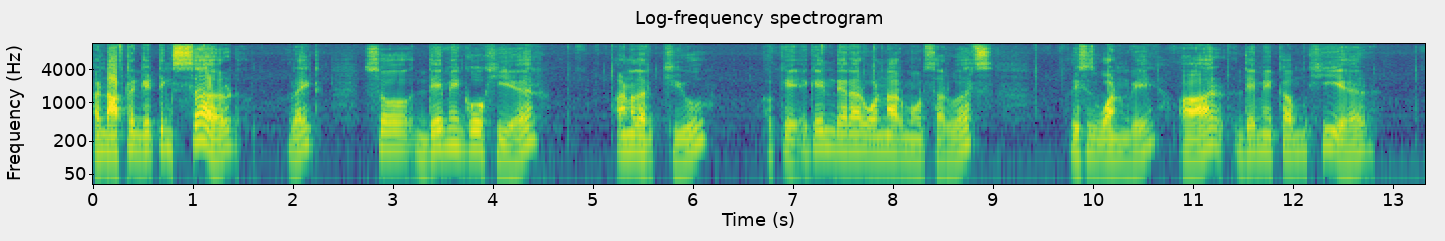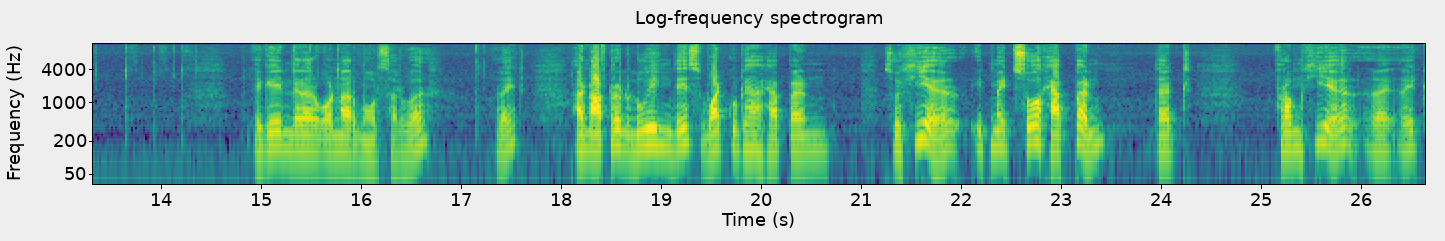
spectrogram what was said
and after getting served right. So, they may go here another queue okay. again there are one or more servers this is one way or they may come here again there are one or more server right and after doing this what could have happened so, here it might so happen that from here right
